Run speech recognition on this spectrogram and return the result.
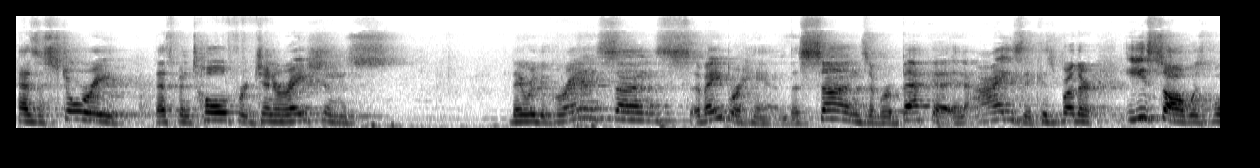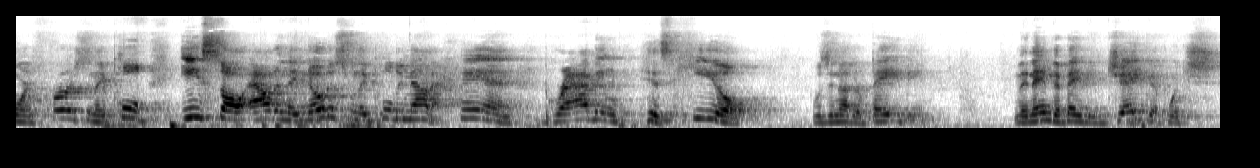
has a story that's been told for generations. They were the grandsons of Abraham, the sons of Rebekah and Isaac. His brother Esau was born first, and they pulled Esau out, and they noticed when they pulled him out, a hand grabbing his heel was another baby. They named the baby Jacob, which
